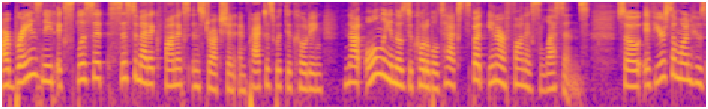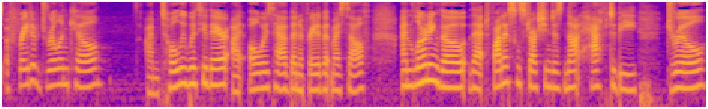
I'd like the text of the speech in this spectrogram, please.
Our brains need explicit, systematic phonics instruction and practice with decoding, not only in those decodable texts, but in our phonics lessons. So if you're someone who's afraid of drill and kill, I'm totally with you there. I always have been afraid of it myself. I'm learning, though, that phonics instruction does not have to be drill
